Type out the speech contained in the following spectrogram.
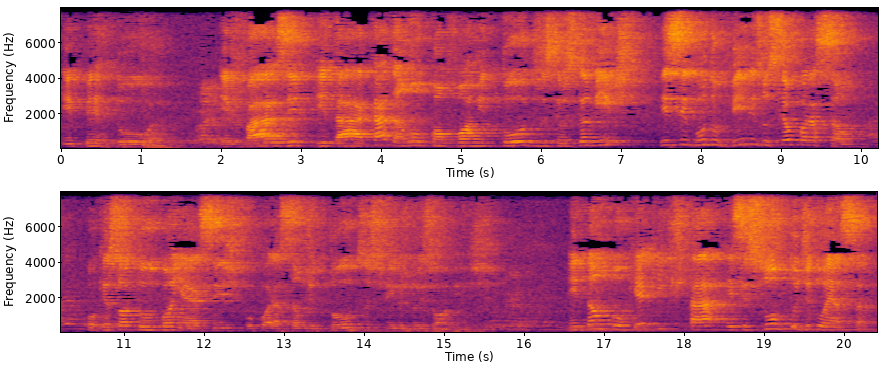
e perdoa. E faze e dá a cada um conforme todos os seus caminhos e segundo vires o seu coração, porque só tu conheces o coração de todos os filhos dos homens. Então, por que, que está esse surto de doença?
